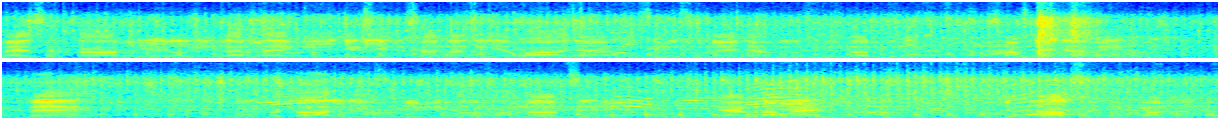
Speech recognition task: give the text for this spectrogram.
ਮੈਂ ਸਰਕਾਰ ਨੂੰ ਅਪੀਲ ਕਰਦਾ ਹੈ ਕਿ ਜਿਹੜੀਆਂ ਕਿਸਾਨਾਂ ਦੀ ਆਵਾਜ਼ ਹੈ ਉਸ ਨੂੰ ਸੁਣਿਆ ਜਾਵੇ ਉਸ ਦੇ ਦਰਦ ਨੂੰ ਸਮਝਿਆ ਜਾਵੇ। ਮੈਂ ਅਕਾਲ ਨਿਊਜ਼ ਟੀਵੀ ਤੋਂ ਨਾਮ ਸਿੰਘ, ਕੈਮਰਾਮੈਨ ਜਗਤਾਰ ਸਿੰਘ, ਧੰਨਵਾਦ।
